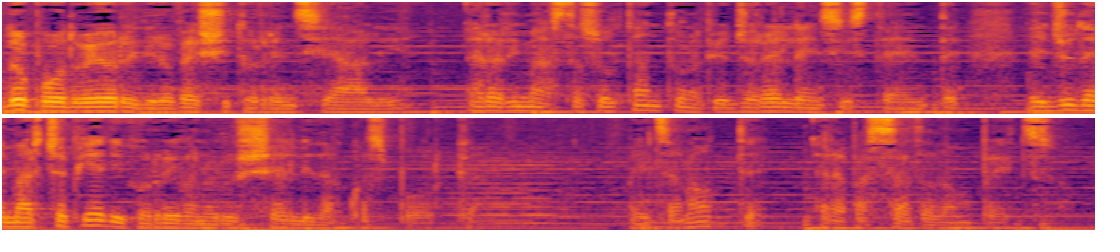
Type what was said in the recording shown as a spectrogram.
Dopo due ore di rovesci torrenziali, era rimasta soltanto una pioggerella insistente e giù dai marciapiedi correvano ruscelli d'acqua sporca. Mezzanotte era passata da un pezzo.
